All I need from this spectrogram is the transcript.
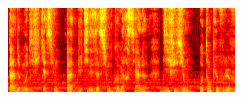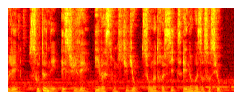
pas de modification, pas d'utilisation commerciale, diffusion autant que vous le voulez, soutenez et suivez Ivason Studio sur notre site et nos réseaux sociaux.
